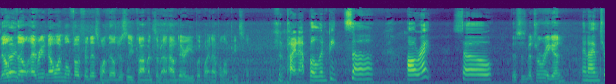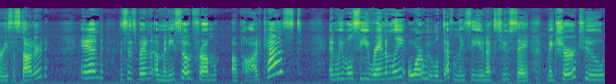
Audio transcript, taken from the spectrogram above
They'll, Good. they'll every no one will vote for this one. They'll just leave comments about how dare you put pineapple on pizza. pineapple and pizza. All right. So, This is Mitchell Regan. and I'm Theresa Stoddard, and this has been a mini-sode from a podcast. And we will see you randomly, or we will definitely see you next Tuesday. Make sure to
